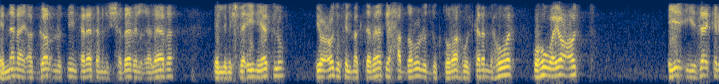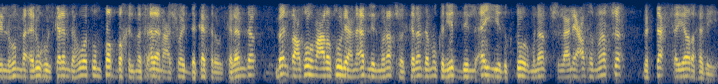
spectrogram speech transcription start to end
إنما يأجر له اثنين ثلاثة من الشباب الغلابة اللي مش لاقيين ياكلوا يقعدوا في المكتبات يحضروا له الدكتوراه والكلام ده هو وهو يقعد يذاكر اللي هم قالوه الكلام ده هو ونطبخ المسألة مع شوية دكاترة والكلام ده بل بعضهم على طول يعني قبل المناقشة والكلام ده ممكن يدي لأي دكتور مناقش اللي عليه عصر مناقشة مفتاح سيارة هدية.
